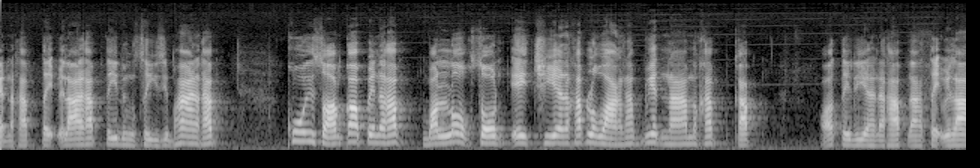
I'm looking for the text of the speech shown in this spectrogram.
นด์นะครับ เตะเวลาครับตีหนึ่งสี่สิบห้านะครับ คู่ที่ 2 ก็เป็นนะครับบอลโลกโซนเอเชียนะครับระหว่างครับเวียดนามนะครับกับออสเตรเลียนะครับนะเตะเวลา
